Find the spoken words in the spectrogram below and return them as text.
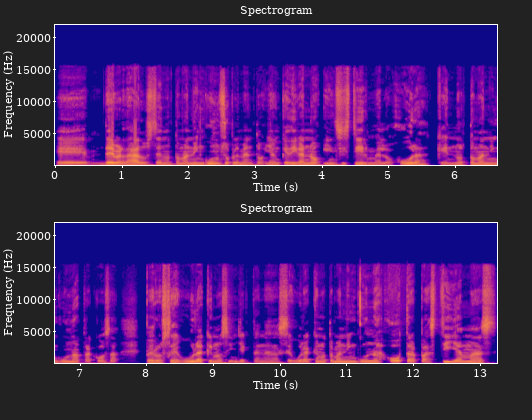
eh, de verdad usted no toma ningún suplemento y aunque diga no insistir, me lo jura que no toma ninguna otra cosa, pero segura que no se inyecta nada, segura que no toma ninguna otra pastilla más,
